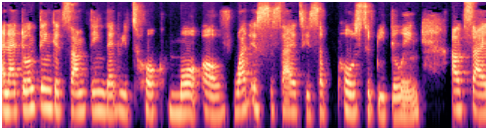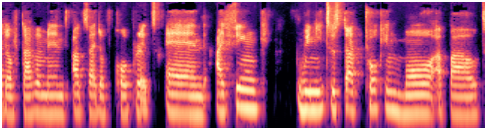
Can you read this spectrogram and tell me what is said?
And I don't think it's something that we talk more of. What is society supposed to be doing outside of government, outside of corporate? And I think we need to start talking more about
